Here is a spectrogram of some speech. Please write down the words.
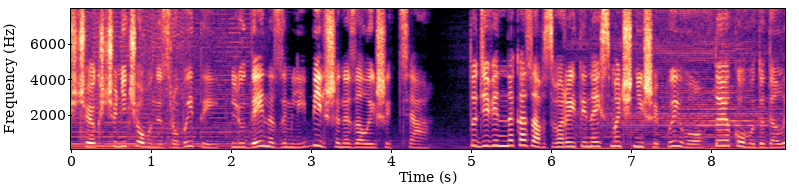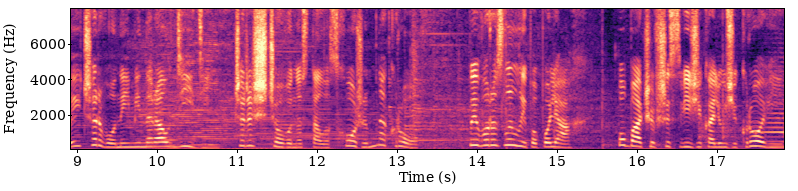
що якщо нічого не зробити, людей на землі більше не залишиться. Тоді він наказав зварити найсмачніше пиво, до якого додали червоний мінерал Діді, через що воно стало схожим на кров. Пиво розлили по полях. Побачивши свіжі калюжі крові,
